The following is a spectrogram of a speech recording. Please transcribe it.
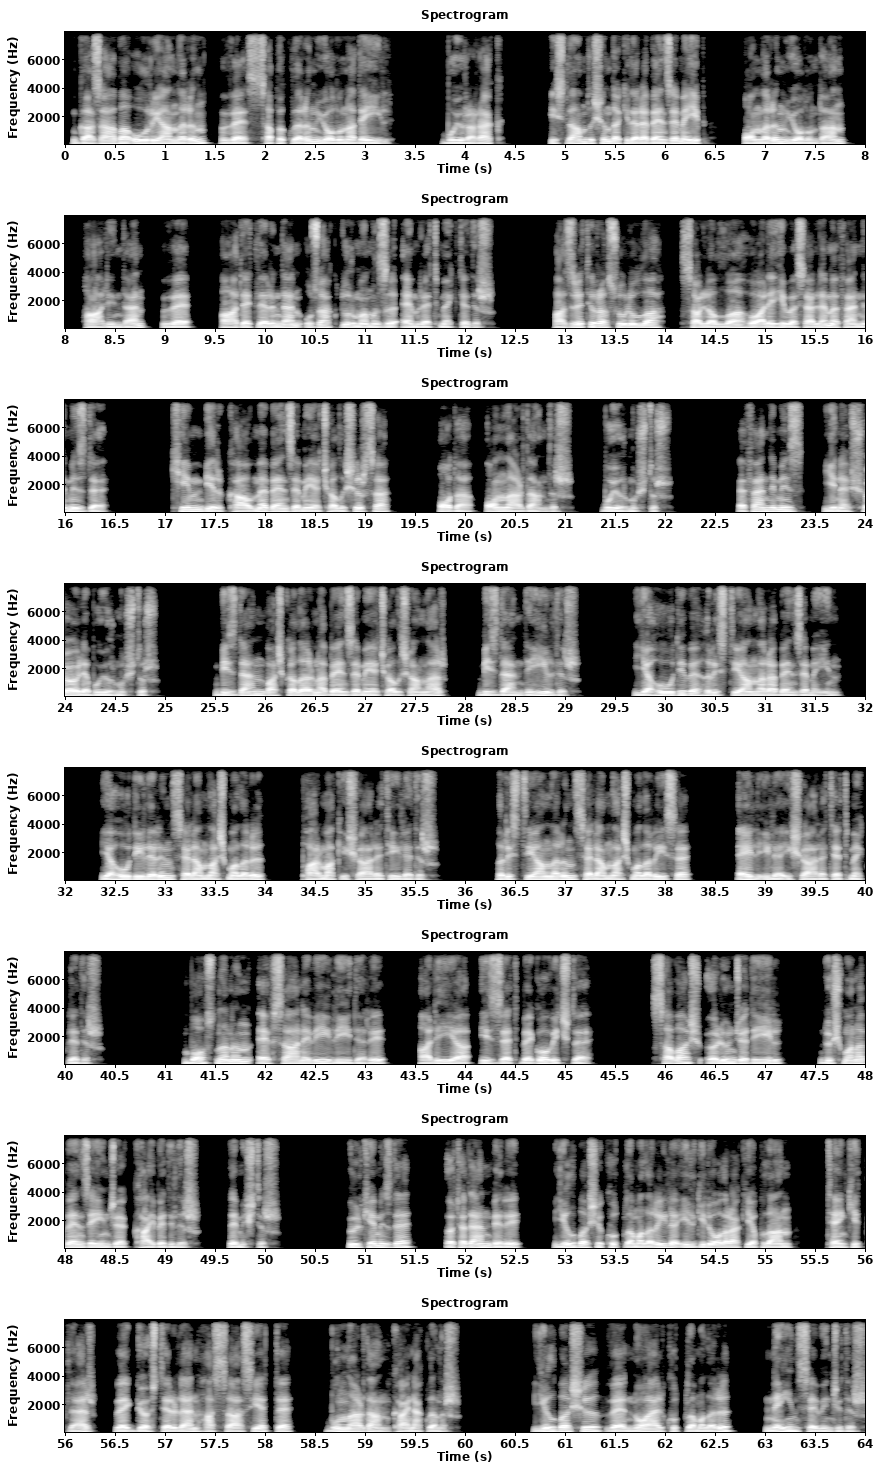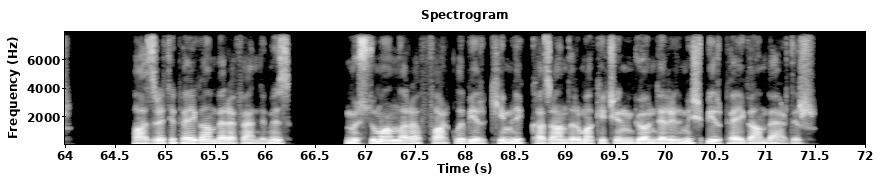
gazaba uğrayanların ve sapıkların yoluna değil buyurarak İslam dışındakilere benzemeyip onların yolundan, halinden ve adetlerinden uzak durmamızı emretmektedir. Hazreti Resulullah sallallahu aleyhi ve sellem Efendimiz de kim bir kavme benzemeye çalışırsa o da onlardandır buyurmuştur. Efendimiz yine şöyle buyurmuştur. Bizden başkalarına benzemeye çalışanlar bizden değildir. Yahudi ve Hristiyanlara benzemeyin. Yahudilerin selamlaşmaları parmak işaretiyledir. Hristiyanların selamlaşmaları ise el ile işaret etmekledir. Bosna'nın efsanevi lideri Aliya İzzet Begoviç de, savaş ölünce değil, düşmana benzeyince kaybedilir, demiştir. Ülkemizde öteden beri yılbaşı kutlamalarıyla ilgili olarak yapılan tenkitler ve gösterilen hassasiyet de bunlardan kaynaklanır. Yılbaşı ve Noel kutlamaları neyin sevincidir? Hazreti Peygamber Efendimiz, Müslümanlara farklı bir kimlik kazandırmak için gönderilmiş bir peygamberdir.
